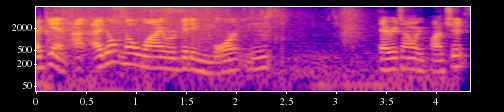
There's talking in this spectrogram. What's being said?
Again, I, I don't know why we're getting more every time we punch it.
